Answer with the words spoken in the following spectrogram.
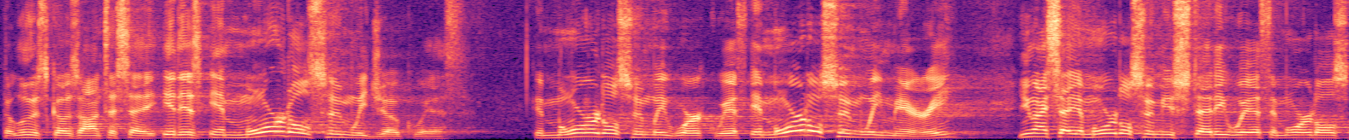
But Lewis goes on to say, It is immortals whom we joke with immortals whom we work with, immortals whom we marry. You might say immortals whom you study with, immortals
